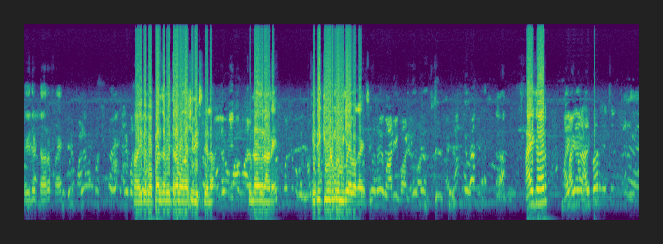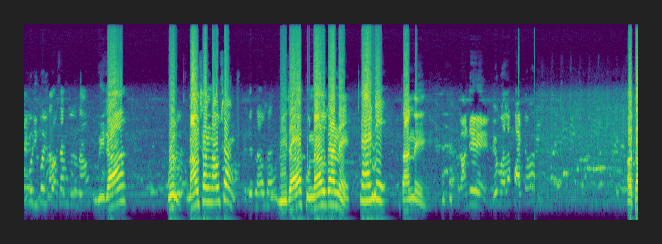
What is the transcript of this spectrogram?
हे इथे टर्फ आहे. हा इथे पप्पांचा मित्र मगाशी दिसलेला. कुणाल राणे. किती क्यूट मुलगी आहे बघायची. हाय कर विरा. बोल. नाव सांग नाव सांग. नाव सांग विरा कुणाल राणे. राणे. आता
